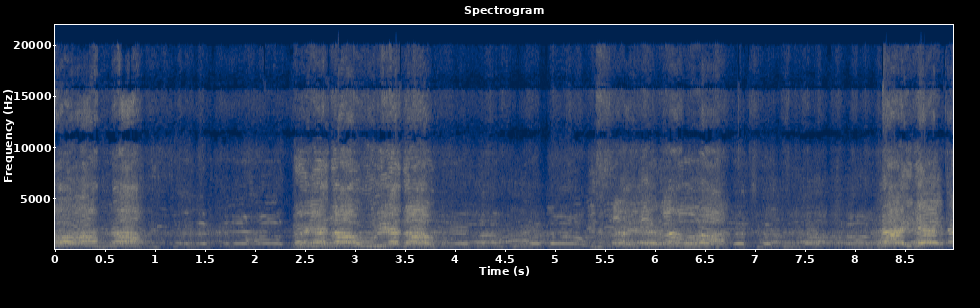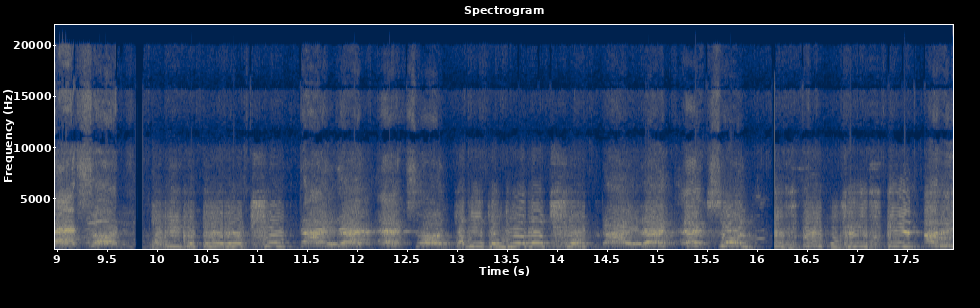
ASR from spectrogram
তুলে নেব আমরা ভেঙে দাও উড়িয়ে দাও ইসরায়েলের বাংলা ডাইরেক্ট অ্যাকশন হাবিবতার অ্যাকশন ডাইরেক্ট অ্যাকশন হাবিবের অ্যাকশন ডাইরেক্ট অ্যাকশন ফিলিস্তিন আমি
